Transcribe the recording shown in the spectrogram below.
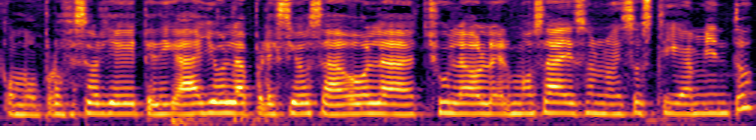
como profesor llegue y te diga, ay, hola preciosa, hola chula, hola hermosa, eso no es hostigamiento,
